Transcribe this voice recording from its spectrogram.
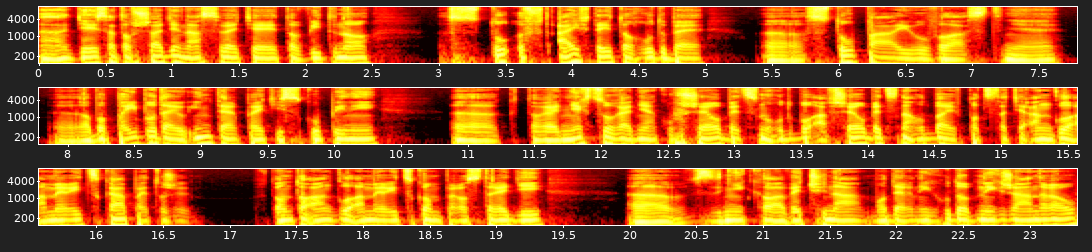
Deje sa to všade na svete, je to vidno. Stú, aj v tejto hudbe e, stúpajú vlastne, e, alebo pribúdajú interpreti skupiny, e, ktoré nechcú hrať nejakú všeobecnú hudbu a všeobecná hudba je v podstate angloamerická, pretože v tomto angloamerickom prostredí vznikla väčšina moderných hudobných žánrov,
